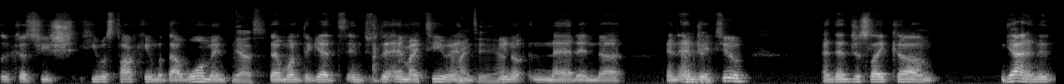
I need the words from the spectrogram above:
because he he was talking with that woman Yes. that wanted to get into the MIT and MIT, yeah. you know Ned and uh, and MJ. Too, and then just like um, yeah, and it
